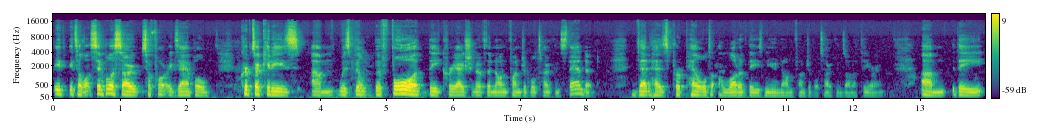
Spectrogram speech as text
it, it's a lot simpler. So so for example, CryptoKitties um, was built before the creation of the non fungible token standard that has propelled a lot of these new non fungible tokens on Ethereum um, the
